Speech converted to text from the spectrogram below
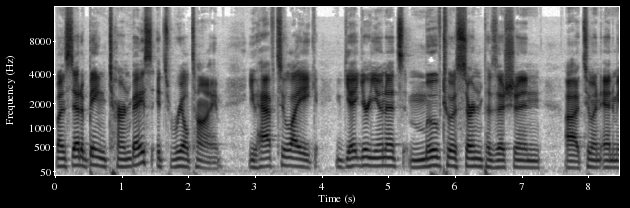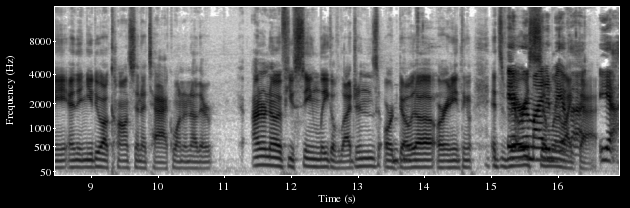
but instead of being turn based, it's real time. You have to like get your units, move to a certain position uh, to an enemy, and then you do a constant attack one another. I don't know if you've seen League of Legends or Dota or anything. It's Mm-hmm. it very similar like that. that. Yeah.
